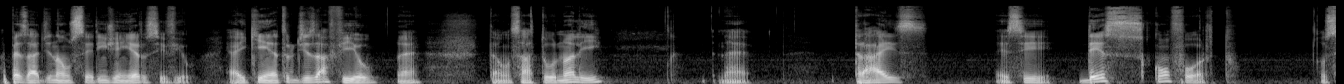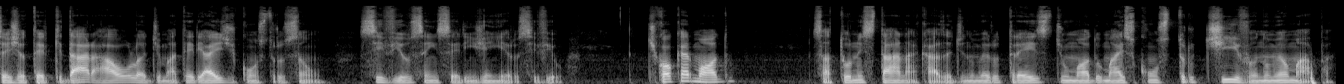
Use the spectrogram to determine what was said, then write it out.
apesar de não ser engenheiro civil. É aí que entra o desafio, né? Então Saturno ali, né, traz esse desconforto, ou seja, eu ter que dar aula de materiais de construção civil sem ser engenheiro civil. De qualquer modo, Saturno está na casa de número 3 de um modo mais construtivo no meu mapa,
